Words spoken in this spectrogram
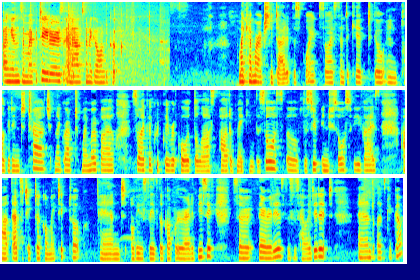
onions and my potatoes, and now it's going to go on to cook. My camera actually died at this point, so I sent a kid to go and plug it into charge, and I grabbed my mobile so I could quickly record the last part of making the sauce, of the soup into sauce for you guys. Uh, that's a TikTok on my TikTok, and obviously it's got copyrighted music, so there it is. This is how I did it, and let's keep going.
